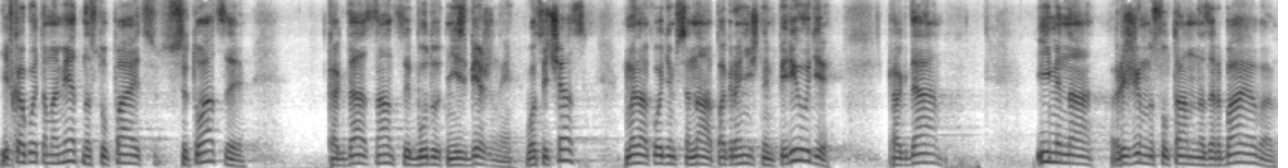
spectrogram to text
и в какой-то момент наступает ситуация, когда санкции будут неизбежны. Вот сейчас мы находимся на пограничном периоде, когда именно режим Насултана Назарбаева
